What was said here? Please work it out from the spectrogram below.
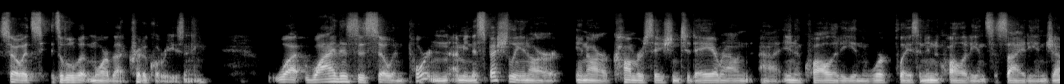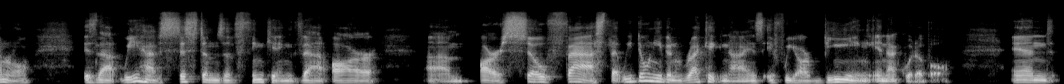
So it's it's a little bit more of that critical reasoning. What why this is so important? I mean, especially in our in our conversation today around uh, inequality in the workplace and inequality in society in general, is that we have systems of thinking that are um, are so fast that we don't even recognize if we are being inequitable. And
